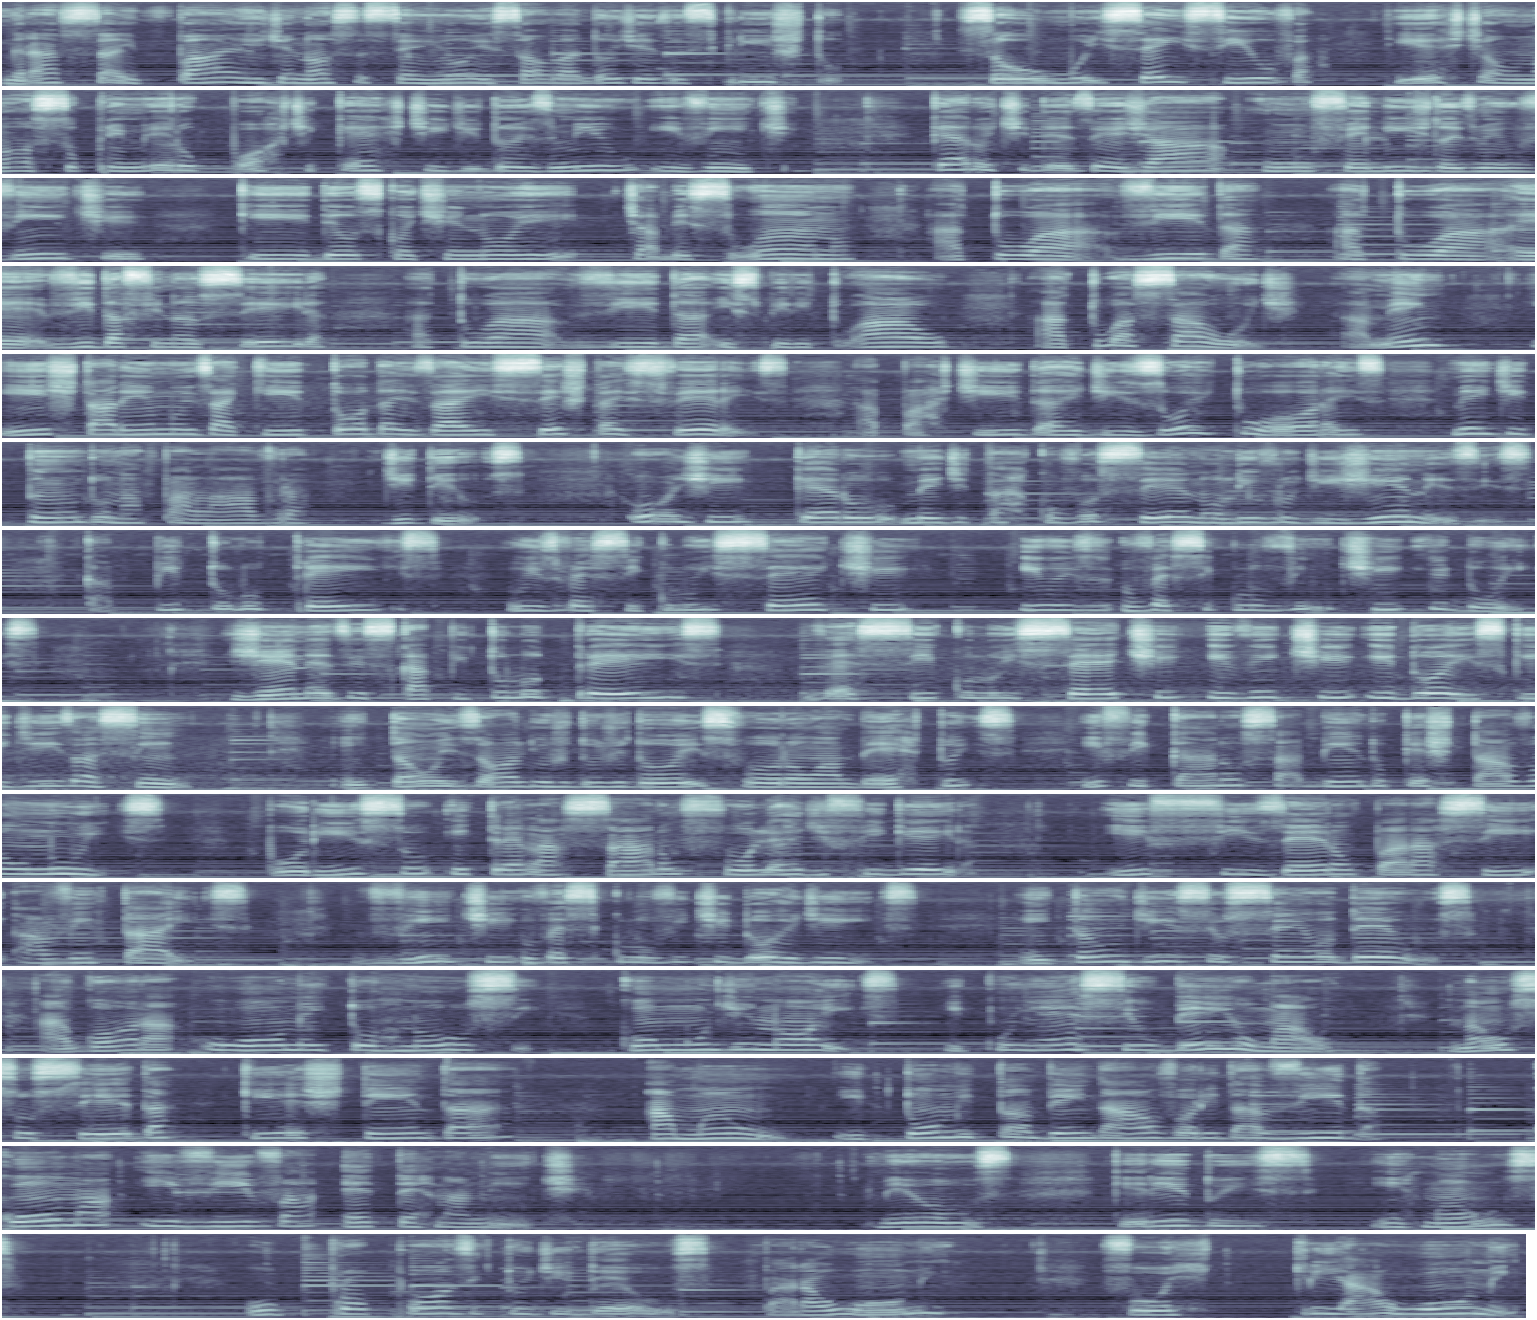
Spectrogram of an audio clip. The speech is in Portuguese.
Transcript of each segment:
Graça e paz de nosso Senhor e Salvador Jesus Cristo. Sou Moisés Silva e este é o nosso primeiro podcast de 2020. Quero te desejar um feliz 2020, que Deus continue te abençoando, a tua vida, a tua é, vida financeira, a tua vida espiritual, a tua saúde. Amém? E estaremos aqui todas as sextas-feiras, a partir das 18 horas, meditando na palavra de Deus. Hoje quero meditar com você no livro de Gênesis, capítulo 3, os versículos 7 e os, o versículo 22. Gênesis capítulo 3, versículos 7 e 22, que diz assim: Então os olhos dos dois foram abertos e ficaram sabendo que estavam nus. Por isso entrelaçaram folhas de figueira e fizeram para si aventais. 20, o versículo 22 diz: Então disse o Senhor Deus: Agora o homem tornou-se como um de nós e conhece o bem e o mal. Não suceda que estenda a mão e tome também da árvore da vida, coma e viva eternamente. Meus queridos irmãos, o propósito de Deus para o homem foi criar o homem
